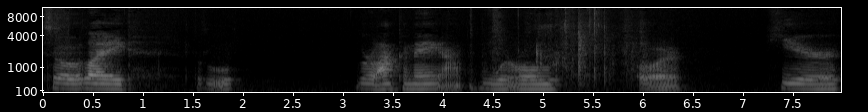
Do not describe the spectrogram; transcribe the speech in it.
So like little Gralockamay out in the world, or here.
